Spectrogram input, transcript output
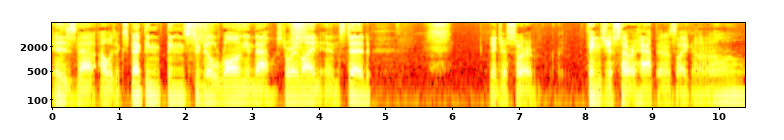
Is that I was expecting things to go wrong in that storyline, and instead, it just sort of things just sort of happen. It's like, oh,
